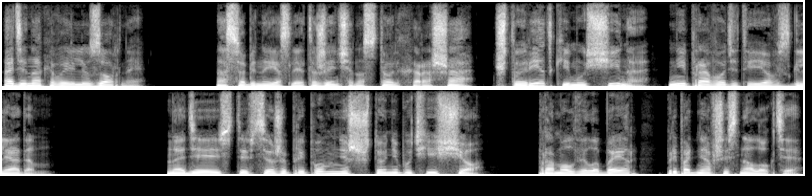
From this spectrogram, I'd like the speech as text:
одинаково иллюзорны. Особенно если эта женщина столь хороша, что редкий мужчина не проводит ее взглядом. «Надеюсь, ты все же припомнишь что-нибудь еще», — промолвила Бэйр, приподнявшись на локте.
